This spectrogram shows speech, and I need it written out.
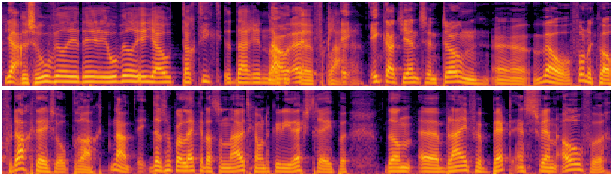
Ja. Dus hoe wil je, de, hoe wil je jouw tactiek daarin dan Nou, verklaren? Ik, ik had Jens en Toon eh, wel, vond ik wel verdacht deze opdracht. Nou, dat is ook wel lekker dat ze dan uitgaan, want dan kun je die wegstrepen. Dan eh, blijven Bert en Sven over.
